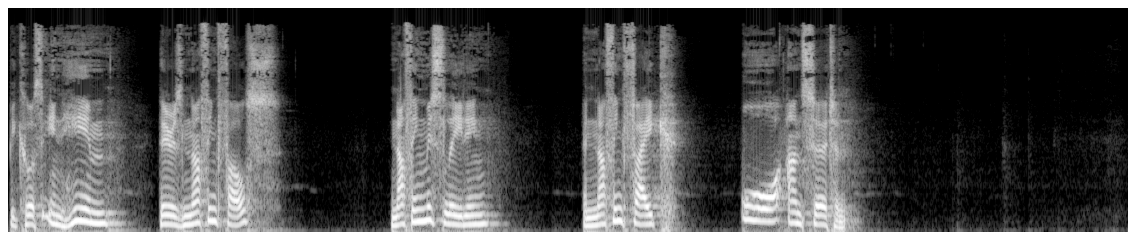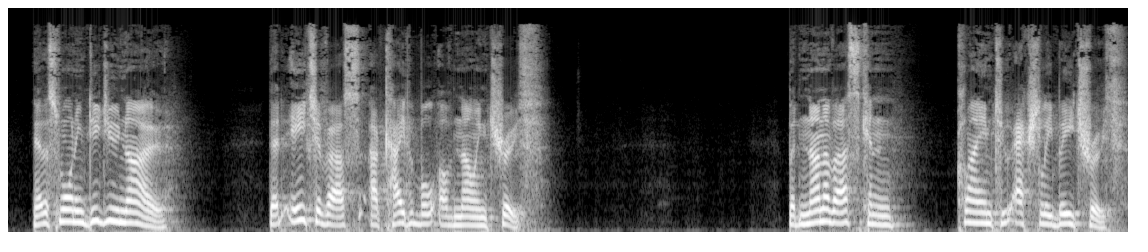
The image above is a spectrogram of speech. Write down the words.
Because in him there is nothing false, nothing misleading, and nothing fake or uncertain. Now, this morning, did you know that each of us are capable of knowing truth? But none of us can claim to actually be truth.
